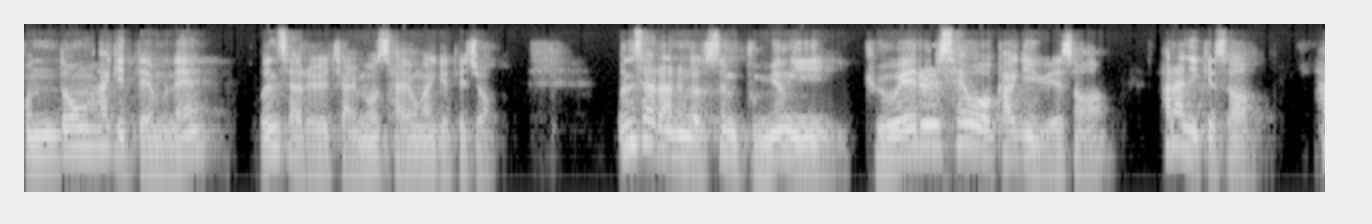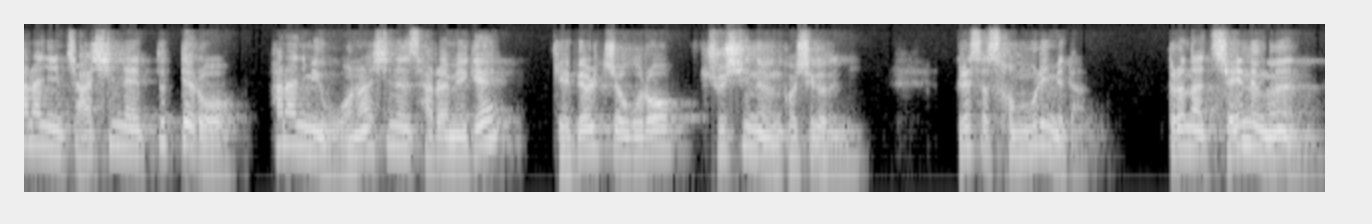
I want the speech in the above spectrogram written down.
혼동하기 때문에 은사를 잘못 사용하게 되죠. 은사라는 것은 분명히 교회를 세워가기 위해서 하나님께서 하나님 자신의 뜻대로 하나님이 원하시는 사람에게 개별적으로 주시는 것이거든요. 그래서 선물입니다. 그러나 재능은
